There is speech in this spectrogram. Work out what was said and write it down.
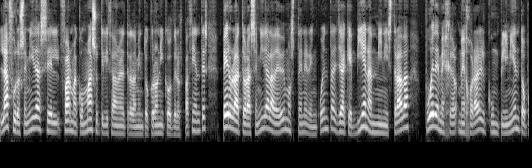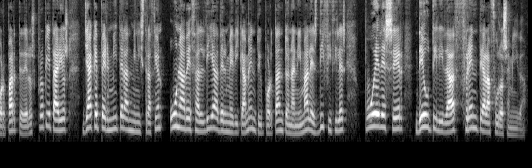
La furosemida es el fármaco más utilizado en el tratamiento crónico de los pacientes, pero la torasemida la debemos tener en cuenta ya que bien administrada puede mejorar el cumplimiento por parte de los propietarios ya que permite la administración una vez al día del medicamento y por tanto en animales difíciles puede ser de utilidad frente a la furosemida.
